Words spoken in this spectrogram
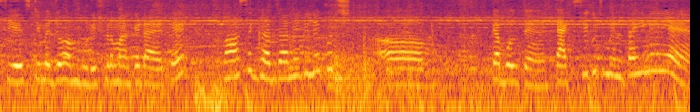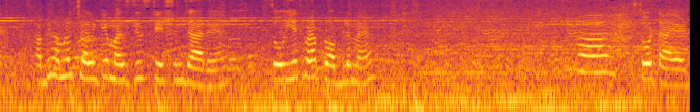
C S T में जो हम भुवनेश्वर मार्केट आए थे वहाँ से घर जाने के लिए कुछ अ, क्या बोलते हैं टैक्सी कुछ मिलता ही नहीं है। अभी हम लोग चल के मस्जिद स्टेशन जा रहे हैं। सो ये थोड़ा प्रॉब्लम है। सो टायर्ड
